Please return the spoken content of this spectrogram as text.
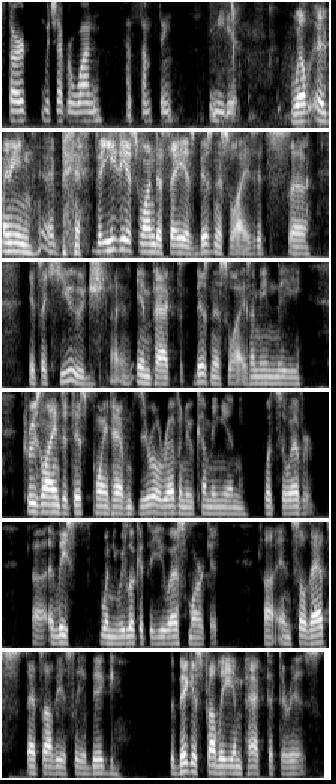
start whichever one has something immediate. Well, I mean, the easiest one to say is business wise. It's uh, it's a huge uh, impact business wise. I mean, the cruise lines at this point have zero revenue coming in whatsoever, uh, at least when we look at the U.S. market. Uh, and so that's that's obviously a big, the biggest probably impact that there is.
